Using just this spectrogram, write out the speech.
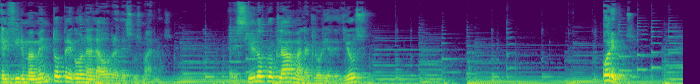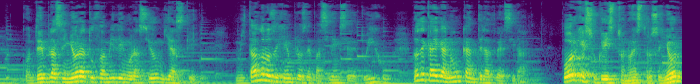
el firmamento pregona la obra de sus manos. El cielo proclama la gloria de Dios. Oremos. Contempla, Señor, a tu familia en oración y haz que, imitando los ejemplos de paciencia de tu Hijo, no decaiga nunca ante la adversidad. Por Jesucristo nuestro Señor,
